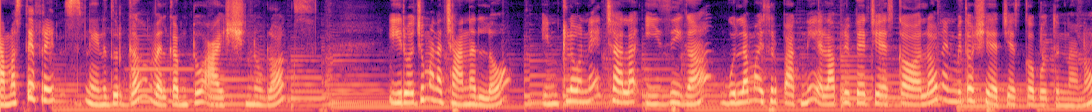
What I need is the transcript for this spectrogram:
నమస్తే ఫ్రెండ్స్ నేను దుర్గా. వెల్కమ్ టు ఆయుష్ను వ్లాగ్స్. ఈరోజు మన ఛానల్లో ఇంట్లోనే చాలా ఈజీగా గుల్ల మైసూర్ పాక్ని ఎలా ప్రిపేర్ చేసుకోవాలో నేను మీతో షేర్ చేసుకోబోతున్నాను.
